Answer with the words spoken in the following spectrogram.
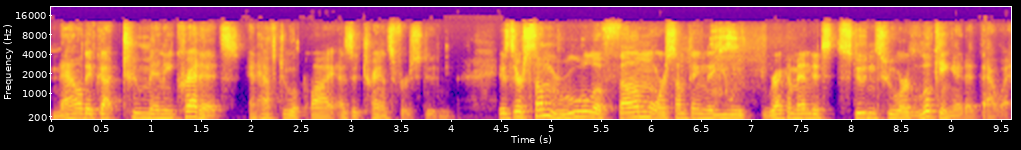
now they've got too many credits and have to apply as a transfer student. Is there some rule of thumb or something that you would recommend to students who are looking at it that way?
